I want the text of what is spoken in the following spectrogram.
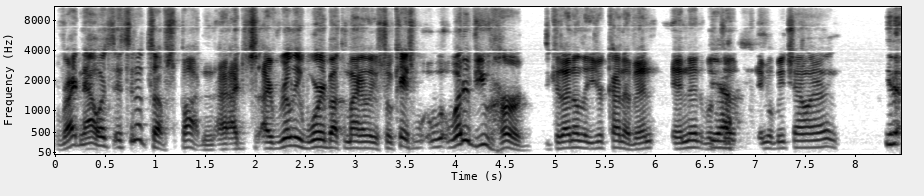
right now it's it's in a tough spot, and I, I just I really worry about the minor leagues. So, Case, w- what have you heard? Because I know that you're kind of in in it with Yeah. the MLB channel and everything. You know,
